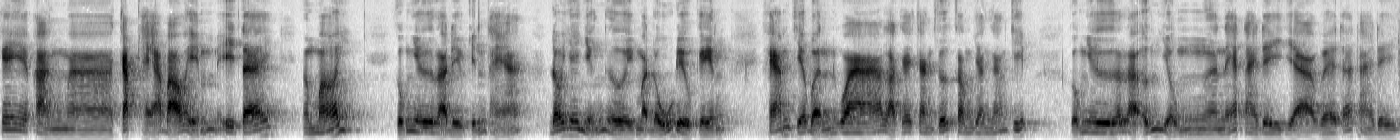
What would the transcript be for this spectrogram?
cái phần mà cấp thẻ bảo hiểm y tế mới cũng như là điều chỉnh thẻ. Đối với những người mà đủ điều kiện khám chữa bệnh qua là cái căn cước công dân gắn chip cũng như là ứng dụng à, NetID và VSSID.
